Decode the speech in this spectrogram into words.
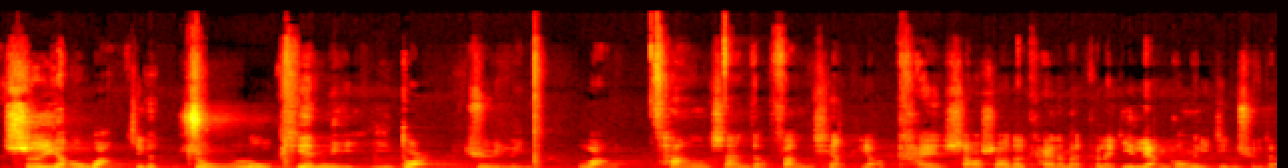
是要往这个主路偏离一段距离，往苍山的方向要开，稍稍的开了嘛，可能一两公里进去的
